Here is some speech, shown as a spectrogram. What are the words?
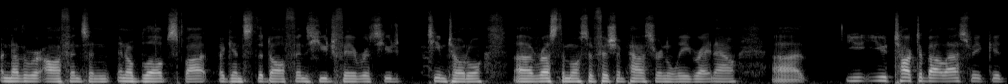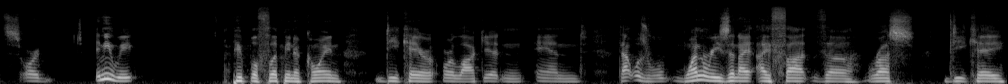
another offense in, in a blow up spot against the Dolphins. Huge favorites, huge team total. Uh, Russ, the most efficient passer in the league right now. Uh, you you talked about last week. It's or any week, people flipping a coin, DK or, or Lockett, and and that was one reason I, I thought the Russ DK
